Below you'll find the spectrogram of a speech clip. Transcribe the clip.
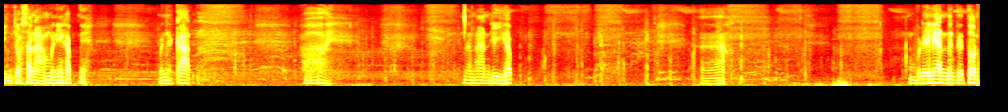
วิ่งเจ้าสนามวันนี้ครับนี่บรรยากาศโอ้ยนานๆทีครับอ่าผมไม่ได้เล่นตั้งแต่ต้น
